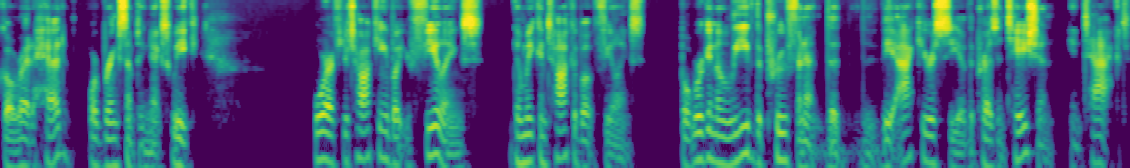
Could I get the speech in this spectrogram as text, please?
go right ahead or bring something next week. Or if you're talking about your feelings, then we can talk about feelings. But we're going to leave the proof and the, the, the accuracy of the presentation intact.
